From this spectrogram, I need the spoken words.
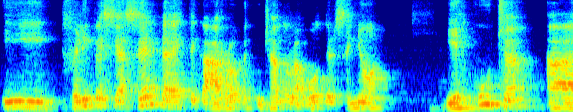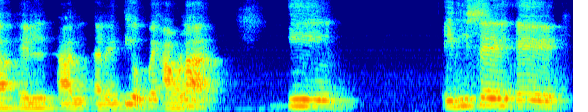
Y Felipe se acerca a este carro, escuchando la voz del Señor, y escucha al etíope hablar y, dice, eh,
